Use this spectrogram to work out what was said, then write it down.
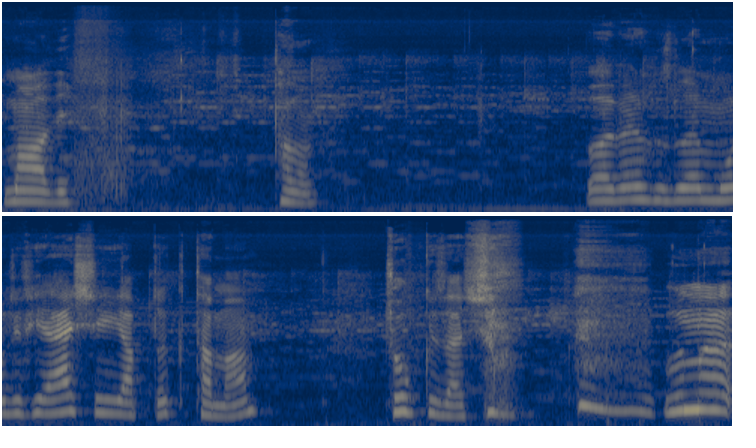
Mavi. Tamam. Bu arabanın hızları modifiye her şeyi yaptık. Tamam. Çok güzel şu. Bunu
